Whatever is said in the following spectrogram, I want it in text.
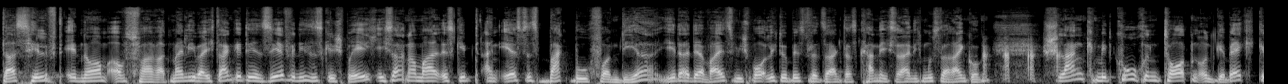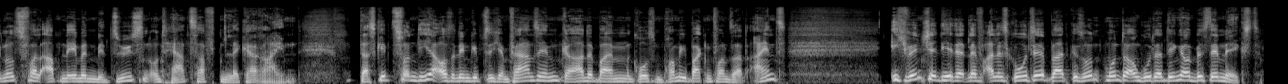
das hilft enorm aufs Fahrrad. Mein Lieber, ich danke dir sehr für dieses Gespräch. Ich sag nochmal, es gibt ein erstes Backbuch von dir. Jeder, der weiß, wie sportlich du bist, wird sagen, das kann nicht sein, ich muss da reingucken. Schlank mit Kuchen, Torten und Gebäck, genussvoll abnehmen mit süßen und herzhaften Leckereien. Das gibt's von dir. Außerdem gibt's dich im Fernsehen, gerade beim beim großen Promi-Backen von Sat 1. Ich wünsche dir, Detlef, alles Gute, bleib gesund, munter und guter Dinge und bis demnächst.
